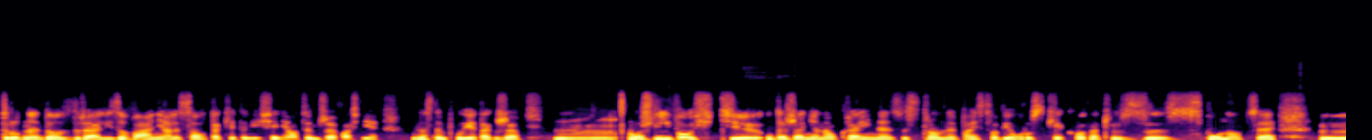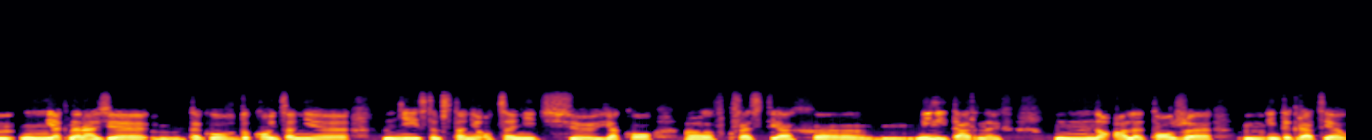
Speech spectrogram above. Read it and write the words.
trudne do zrealizowania, ale są takie doniesienia o tym, że właśnie następuje także mm, możliwość uderzenia na Ukrainę ze strony państwa białoruskiego, znaczy z z, z północy. Mm, jak na razie mm, tego do końca nie, nie jestem w stanie ocenić e, jako e, w kwestiach e, militarnych. No ale to, że mm, integracja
